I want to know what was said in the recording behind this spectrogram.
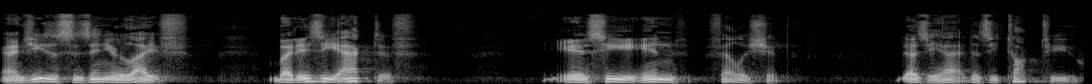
And Jesus is in your life. But is he active? Is he in fellowship? Does he have, does he talk to you?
